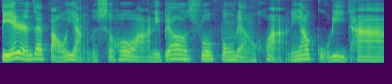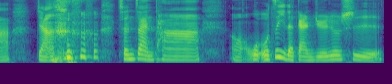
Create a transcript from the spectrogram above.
别人在保养的时候啊，你不要说风凉话，你要鼓励他，这样 称赞他。哦，我我自己的感觉就是，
